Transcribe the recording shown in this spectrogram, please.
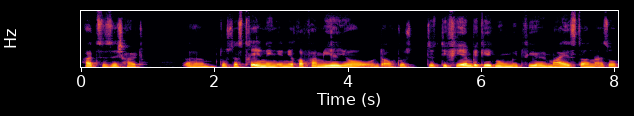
hat sie sich halt ähm, durch das Training in ihrer Familie und auch durch die vielen Begegnungen mit vielen Meistern. Also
